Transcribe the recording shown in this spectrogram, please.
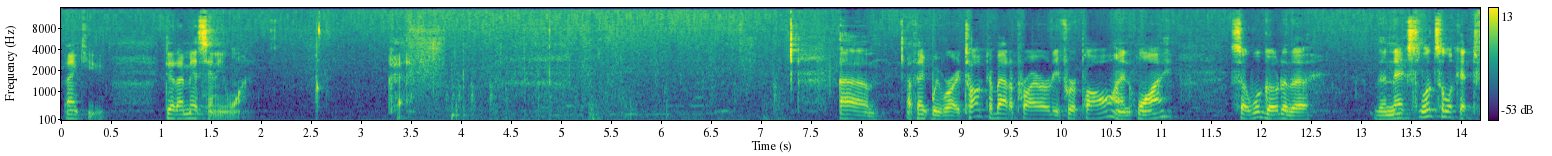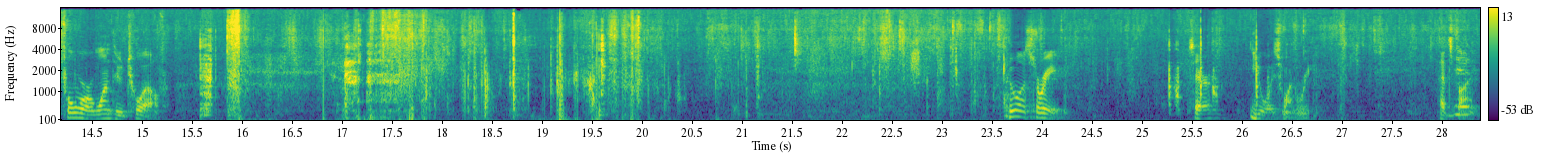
Thank you. Did I miss anyone? Okay. Um, I think we've already talked about a priority for Paul and why. So we'll go to the the next. Let's look at four one through twelve. Who wants to read? Sarah, you always want to read. That's fine.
